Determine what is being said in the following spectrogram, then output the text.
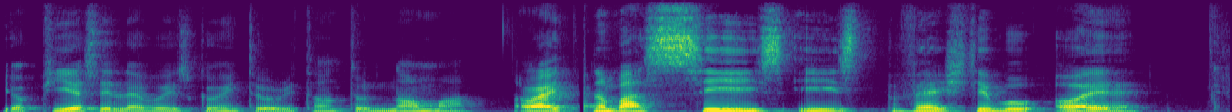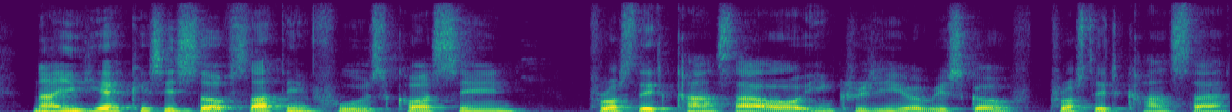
your PSA level is going to return to normal, all right? Number six is vegetable oil. Now you hear cases of certain foods causing prostate cancer or increasing your risk of prostate cancer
